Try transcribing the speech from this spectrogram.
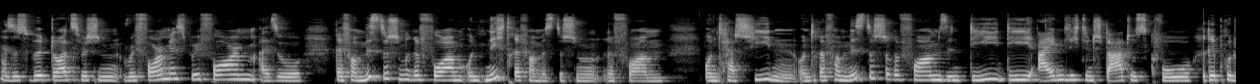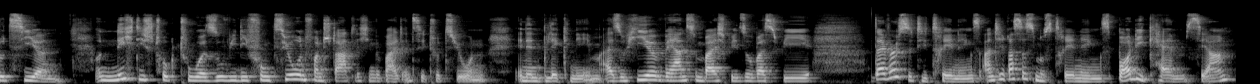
Also es wird dort zwischen Reformist Reform, also reformistischen Reformen und nicht reformistischen Reformen unterschieden. Und reformistische Reformen sind die, die eigentlich den Status quo reproduzieren und nicht die Struktur sowie die Funktion von staatlichen Gewaltinstitutionen in den Blick nehmen. Also hier wären zum Beispiel sowas wie Diversity-Trainings, Antirassismus-Trainings, Bodycams, ja.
